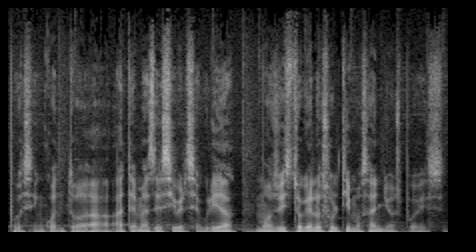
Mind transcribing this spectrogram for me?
pues en cuanto a, a, temas de ciberseguridad. Hemos visto que en los últimos años pues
